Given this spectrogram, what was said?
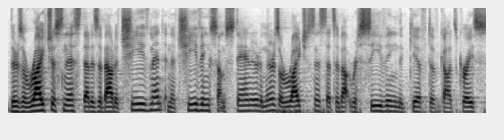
There's a righteousness that is about achievement and achieving some standard, and there's a righteousness that's about receiving the gift of God's grace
